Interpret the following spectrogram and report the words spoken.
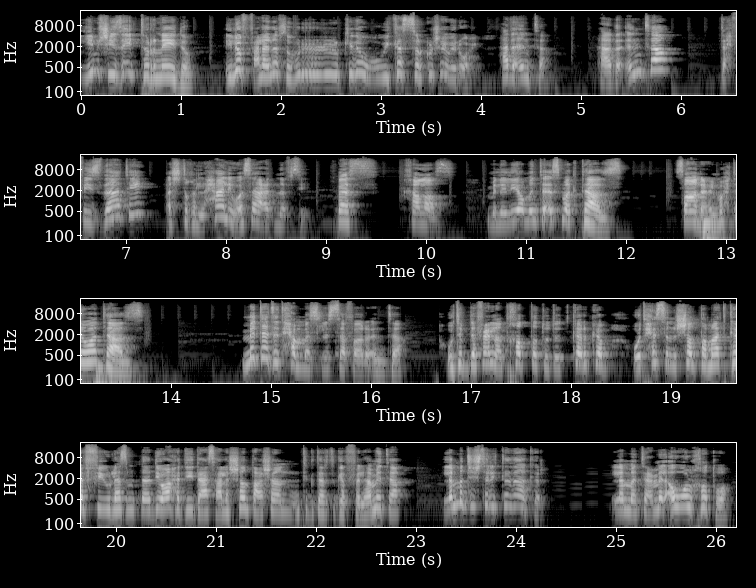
يمشي زي التورنيدو يلف على نفسه كذا ويكسر كل شيء ويروح. هذا أنت. هذا أنت. تحفيز ذاتي أشتغل لحالي وأساعد نفسي. بس خلاص. من اليوم أنت اسمك تاز. صانع المحتوى تاز. متى تتحمس للسفر أنت؟ وتبدأ فعلا تخطط وتتكركب وتحس إن الشنطة ما تكفي ولازم تنادي واحد يدعس على الشنطة عشان تقدر تقفلها. متى؟ لما تشتري التذاكر. لما تعمل أول خطوة.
